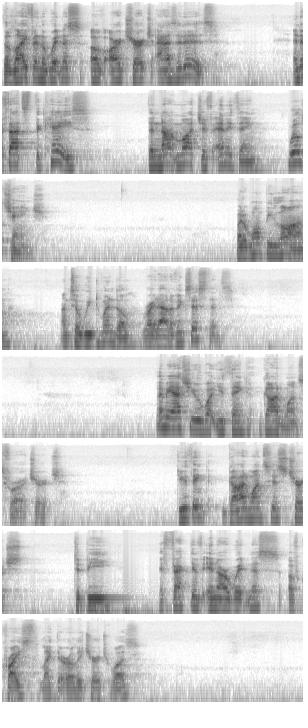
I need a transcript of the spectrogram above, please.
the life and the witness of our church as it is. And if that's the case, then not much, if anything, will change. But it won't be long until we dwindle right out of existence. Let me ask you what you think God wants for our church. Do you think God wants His church to be effective in our witness of Christ like the early church was?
